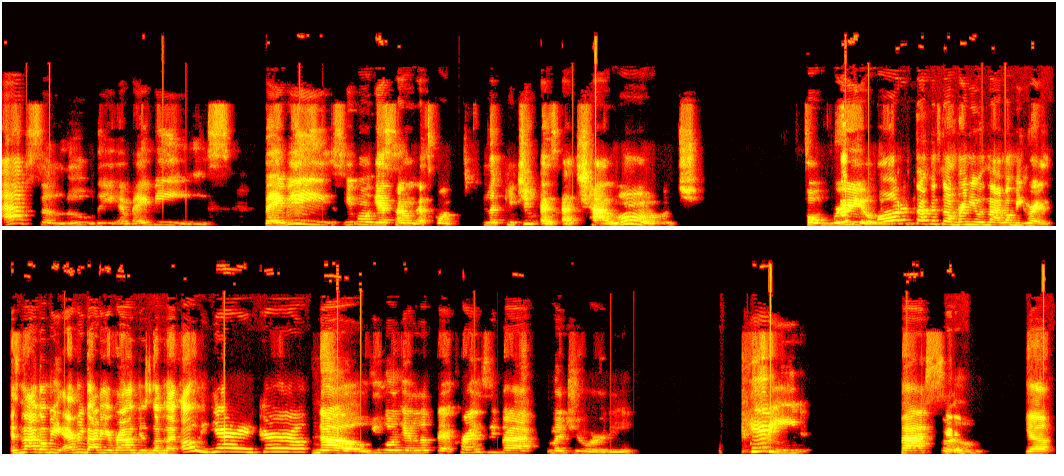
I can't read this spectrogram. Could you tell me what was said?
female. absolutely. And babies, babies, you're gonna get something that's gonna look at you as a challenge. For real. All the stuff it's gonna bring you is not gonna be great. It's not gonna be everybody around you is gonna be like, oh yay, girl. No, you're gonna get looked at crazy by majority, pitied by some, Yep.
